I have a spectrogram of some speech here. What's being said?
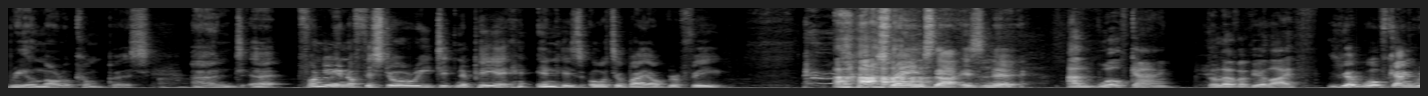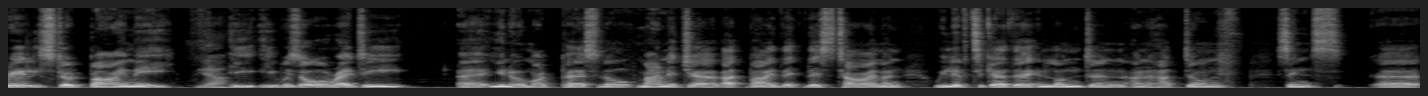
real moral compass. And uh, funnily enough, the story didn't appear in his autobiography. Strange that, isn't it? And Wolfgang, the love of your life. Yeah, Wolfgang really stood by me. Yeah. He he was already, uh, you know, my personal manager at, by th- this time, and we lived together in London and had done since uh,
